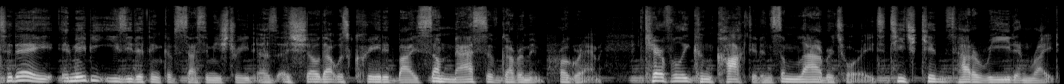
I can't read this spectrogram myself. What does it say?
Today, it may be easy to think of Sesame Street as a show that was created by some massive government program, carefully concocted in some laboratory to teach kids how to read and write.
